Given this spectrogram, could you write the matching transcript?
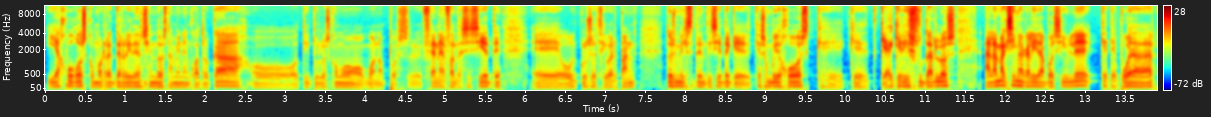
y a juegos como Red Dead Redemption 2 también en 4K o, títulos como, bueno, pues Final Fantasy VII eh, o incluso Cyberpunk 2077 que, que son videojuegos que, que, que hay que disfrutarlos a la máxima calidad posible que te pueda dar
